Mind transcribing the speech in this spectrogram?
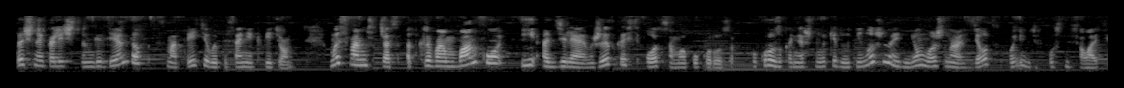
Точное количество ингредиентов смотрите в описании к видео. Мы с вами сейчас открываем банку и отделяем жидкость от самой кукурузы. Кукурузу, конечно, выкидывать не нужно, из нее можно сделать какой-нибудь вкусный салатик.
